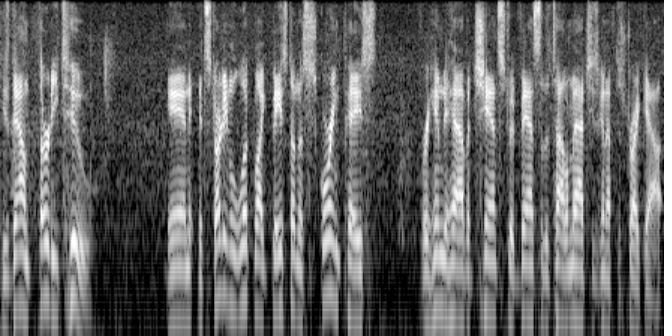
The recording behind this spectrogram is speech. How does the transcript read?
he's down 32, and it's starting to look like, based on the scoring pace, for him to have a chance to advance to the title match, he's going to have to strike out.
